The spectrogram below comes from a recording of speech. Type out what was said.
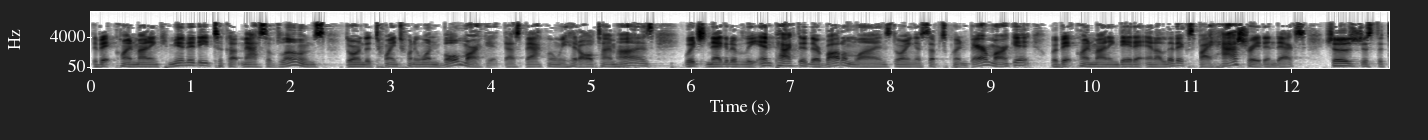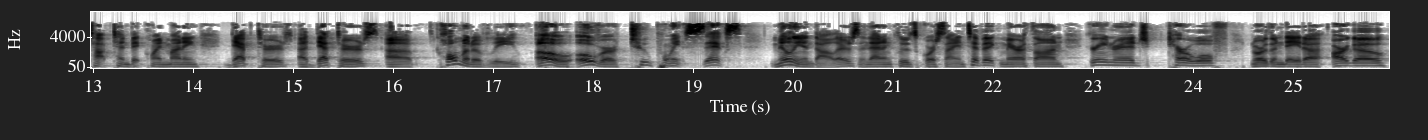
The Bitcoin mining community took up massive loans during the 2021 bull market. That's back when we hit all time highs, which negatively impacted their bottom lines during a subsequent bear market where Bitcoin mining data analytics by hash rate index shows just the top 10 Bitcoin mining debtors, uh, debtors, uh, cumulatively owe over 2.6 million dollars, and that includes Core Scientific, Marathon, Greenidge, TeraWulf, Northern Data, Argo,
